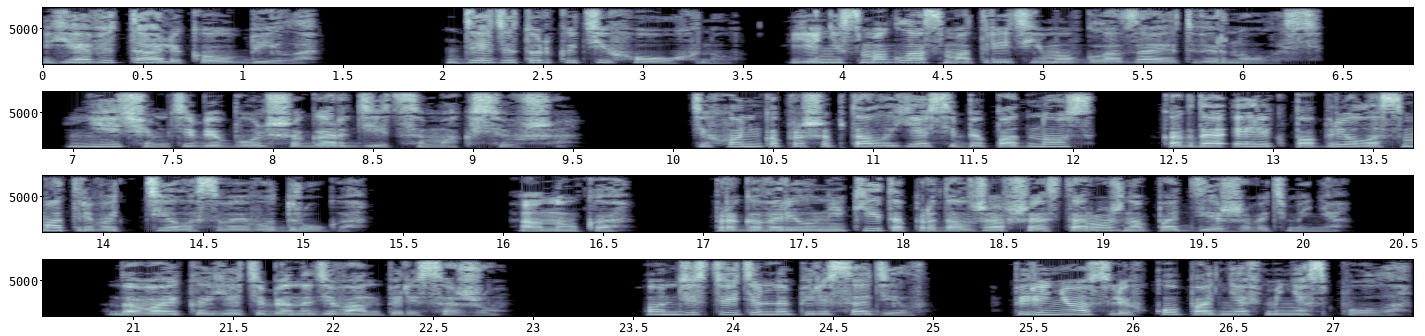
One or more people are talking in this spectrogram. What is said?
Я Виталика убила». Дядя только тихо охнул. Я не смогла смотреть ему в глаза и отвернулась. «Нечем тебе больше гордиться, Максюша». Тихонько прошептала я себе под нос когда Эрик побрел осматривать тело своего друга. «А ну-ка», — проговорил Никита, продолжавший осторожно поддерживать меня. «Давай-ка я тебя на диван пересажу». Он действительно пересадил. Перенес, легко подняв меня с пола.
